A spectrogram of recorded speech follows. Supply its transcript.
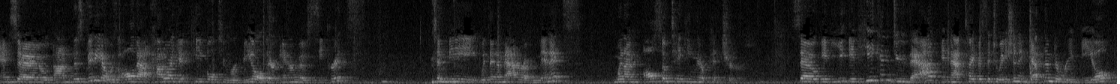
And so um, this video was all about how do I get people to reveal their innermost secrets to me within a matter of minutes when I'm also taking their picture. So if, you, if he can do that in that type of situation and get them to reveal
